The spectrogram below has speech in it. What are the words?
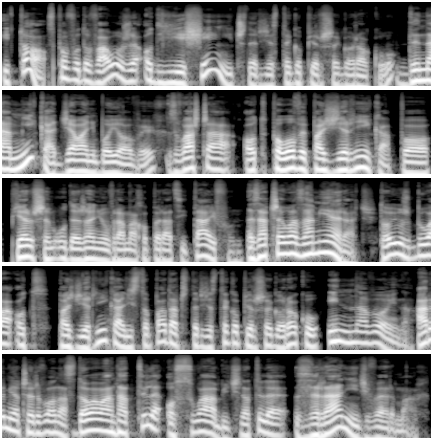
I to spowodowało, że od jesieni 1941 roku dynamika działań bojowych, zwłaszcza od połowy października po pierwszym uderzeniu w ramach operacji Tajfun, zaczęła zamierać. To już była od października, listopada 1941 roku inna wojna. Armia Czerwona zdołała na tyle osłabić, na tyle zranić Wehrmacht,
